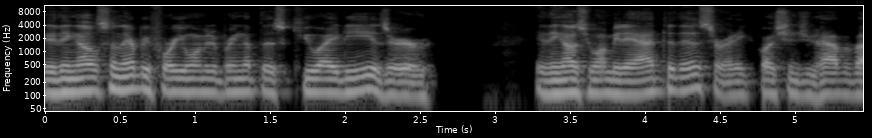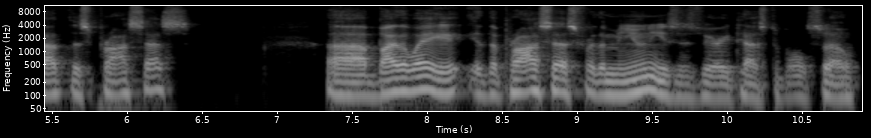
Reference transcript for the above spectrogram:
Anything else in there before you want me to bring up this QID? Is there anything else you want me to add to this or any questions you have about this process? Uh, by the way, the process for the munis is very testable. So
